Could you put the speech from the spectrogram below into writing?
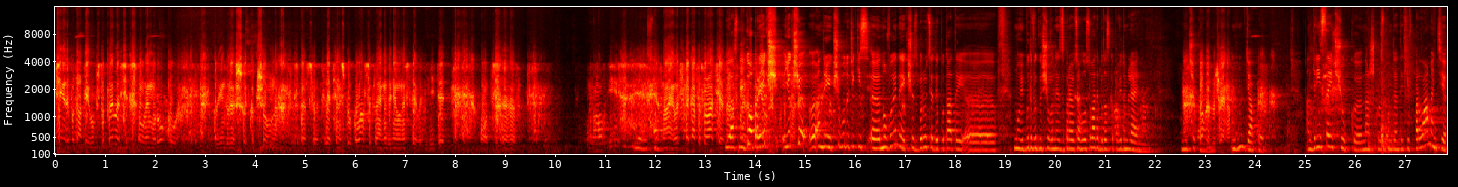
Всі депутати його обступили, всі тиснули йому руку, але він дуже швидко пішов на еспресо, здається, не спілкувався, принаймні до нього не встигли підійти. От, е, ну і не знаю, ось така ситуація. Зараз Ясно. ми Добре, розуміємо, якщо, що- якщо е, Андрій, якщо будуть якісь е, новини, якщо зберуться депутати, е, ну і буде видно, що вони збираються голосувати, будь ласка, повідомляй нам. Ми чекаємо. Мгм, Дякую. Андрій Сайчук, наш кореспондент, який в парламенті.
